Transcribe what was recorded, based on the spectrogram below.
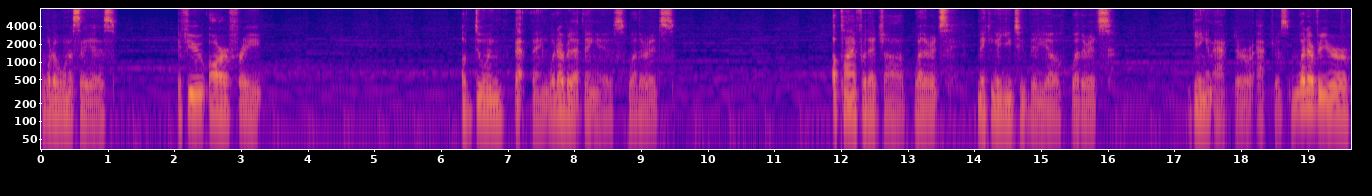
what I want to say is, if you are afraid of doing that thing, whatever that thing is, whether it's applying for that job, whether it's making a YouTube video, whether it's being an actor or actress, whatever you're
